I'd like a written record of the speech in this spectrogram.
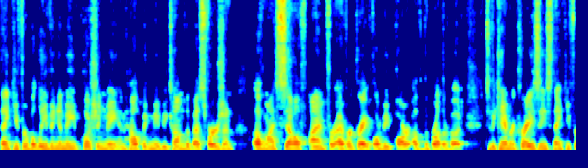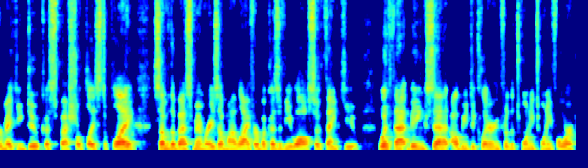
thank you for believing in me, pushing me, and helping me become the best version of myself. I am forever grateful to be part of the brotherhood. To the Cameron Crazies, thank you for making Duke a special place to play. Some of the best memories of my life are because of you all, so thank you. With that being said, I'll be declaring for the 2024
